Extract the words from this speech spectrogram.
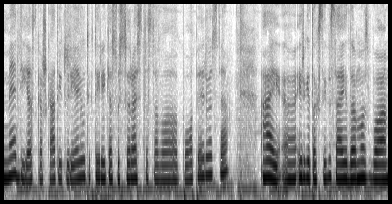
medijas kažką tai turėjau, tik tai reikia susirasti savo popieriuose. Ai, e, irgi toksai visai įdomus buvo,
